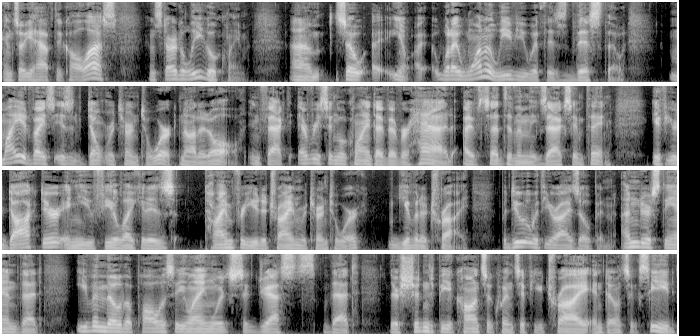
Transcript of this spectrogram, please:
And so you have to call us and start a legal claim. Um, so, uh, you know, what I want to leave you with is this, though. My advice isn't don't return to work, not at all. In fact, every single client I've ever had, I've said to them the exact same thing. If you're doctor and you feel like it is time for you to try and return to work, give it a try. But do it with your eyes open. Understand that even though the policy language suggests that there shouldn't be a consequence if you try and don't succeed,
